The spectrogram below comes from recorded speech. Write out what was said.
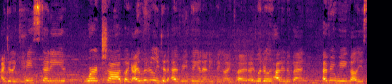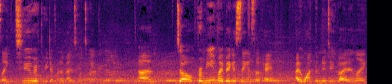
I did a case study workshop. Like I literally did everything and anything I could. I literally had an event every week, at least like two or three different events once a week. Um, so for me, my biggest thing is okay. I want them to do good, and like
